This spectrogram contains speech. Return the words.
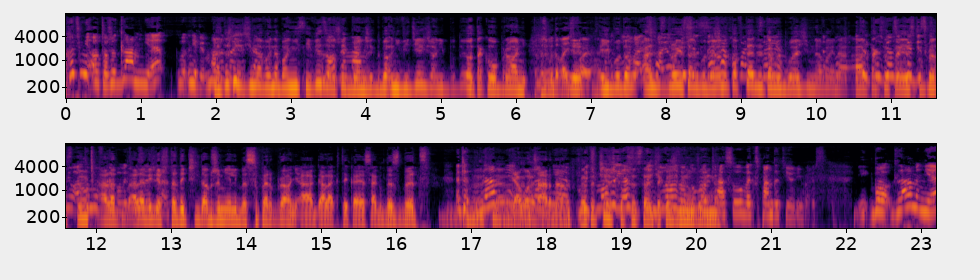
chodzi mi o to, że dla mnie, bo nie wiem, może Ale też to nie jest zimna tak- wojna, bo oni nic nie wiedzą o tej mam- broni, że gdyby oni wiedzieli, że oni budują taką broń To by zbudowali i, swoją. i budują, Budowali ale z swoją drugiej i strony budują, no to wtedy to by była zimna To wojna, a tak to to jest po prostu... Ale, ale widzisz, wtedy ci dobrzy mieliby super broń, a galaktyka jest jakby zbyt... Znaczy, dla mnie, biało-czarna. dla mnie To- to być może ciężko ja spędziłam za dużo wojnę. czasu w Expanded Universe. I, bo dla mnie,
